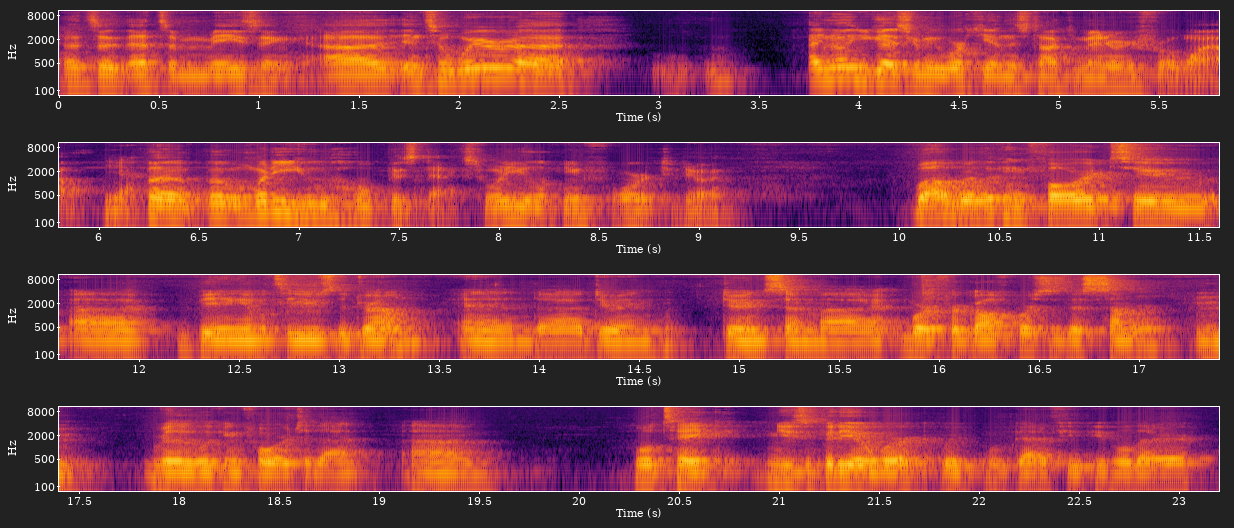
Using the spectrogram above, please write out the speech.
that's a, that's amazing. Uh, and so where uh, I know you guys are going to be working on this documentary for a while. Yeah. But but what do you hope is next? What are you looking forward to doing? Well, we're looking forward to uh, being able to use the drone and uh, doing doing some uh, work for golf courses this summer. Really looking forward to that. Um, we'll take music video work. We've, we've got a few people that are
